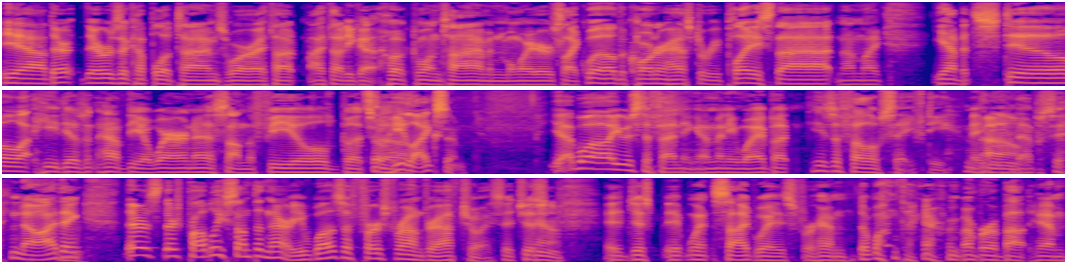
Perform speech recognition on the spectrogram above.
Yeah, there there was a couple of times where I thought I thought he got hooked one time, and Moyer's like, "Well, the corner has to replace that," and I'm like, "Yeah, but still, he doesn't have the awareness on the field." But So he uh, likes him. Yeah, well, he was defending him anyway, but he's a fellow safety. Maybe Oh. that was it. No, I think there's there's probably something there. He was a first round draft choice. It just Yeah. it just it went sideways for him. The one thing I remember about him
